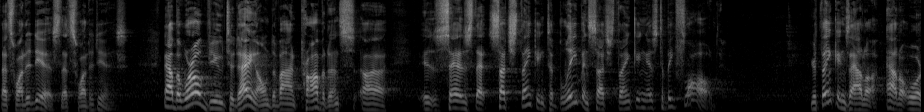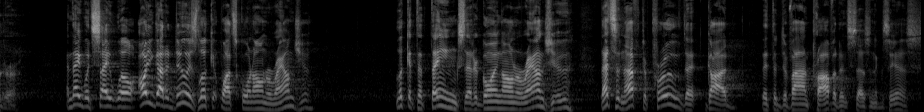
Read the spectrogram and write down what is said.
That's what it is. That's what it is. Now, the worldview today on divine providence uh, is, says that such thinking, to believe in such thinking, is to be flawed. Your thinking's out of, out of order. And they would say, well, all you got to do is look at what's going on around you look at the things that are going on around you, that's enough to prove that God, that the divine providence doesn't exist.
